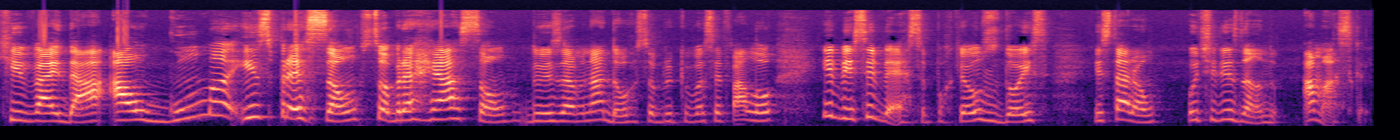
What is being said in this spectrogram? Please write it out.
que vai dar alguma expressão sobre a reação do examinador sobre o que você falou e vice-versa, porque os dois estarão utilizando a máscara.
